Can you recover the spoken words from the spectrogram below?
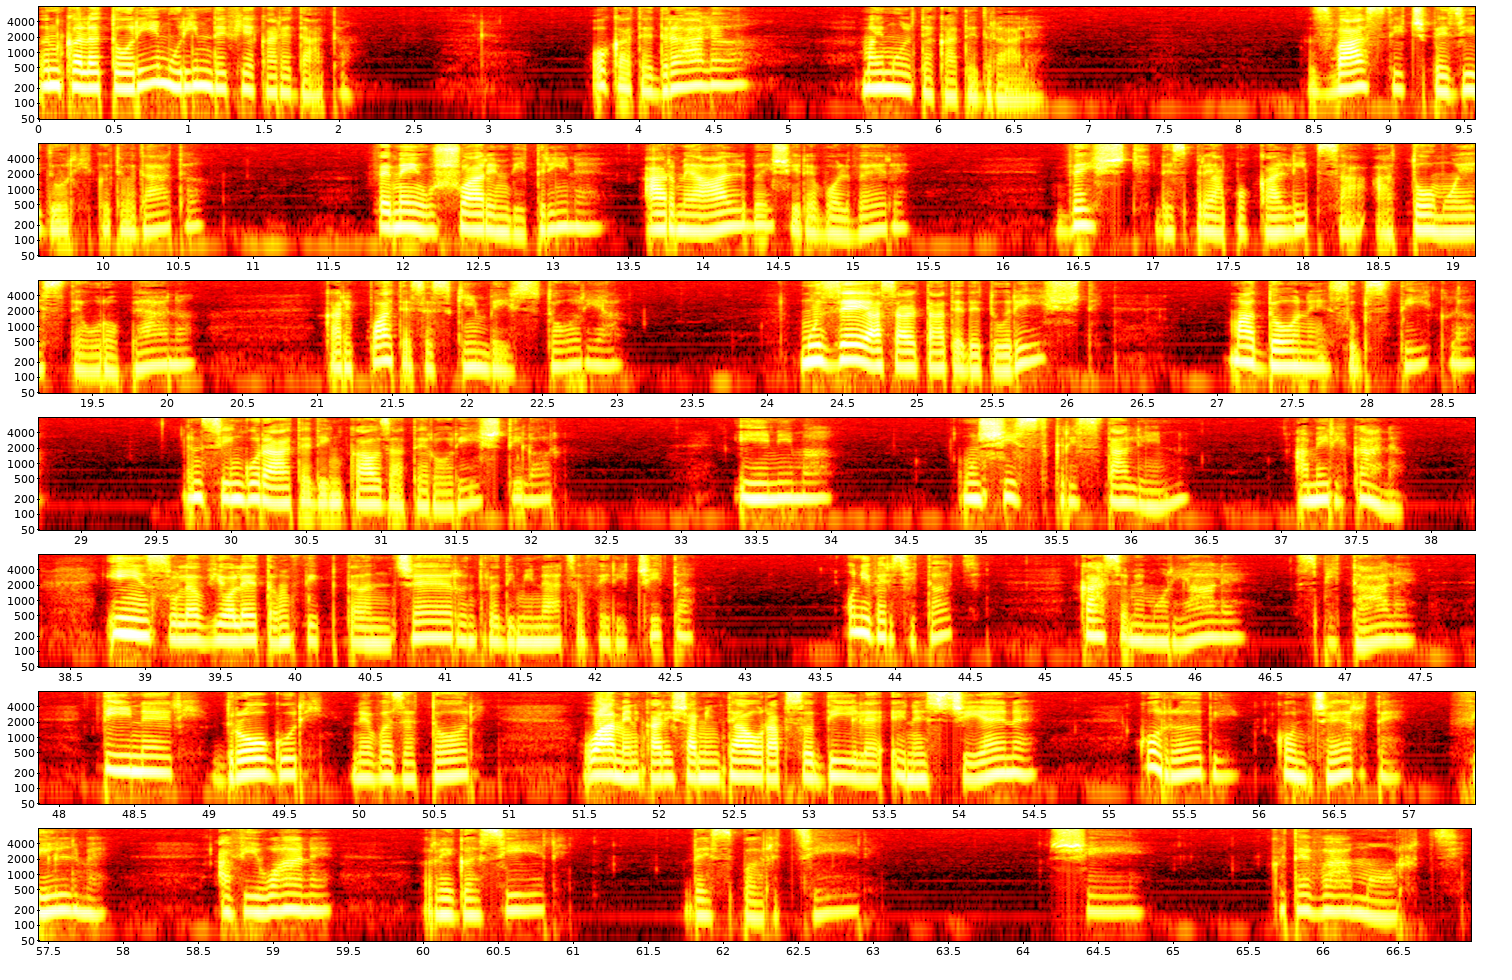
În călătorii murim de fiecare dată. O catedrală, mai multe catedrale. Zvastici pe ziduri câteodată, femei ușoare în vitrine, arme albe și revolvere, vești despre apocalipsa atomo-est europeană, care poate să schimbe istoria, muzee asaltate de turiști, madone sub sticlă, însingurate din cauza teroriștilor, inima, un șist cristalin, americană, insulă violetă înfiptă în cer într-o dimineață fericită, universități, case memoriale, spitale, tineri, droguri, nevăzători, oameni care își aminteau rapsodiile enesciene, corăbii, concerte, filme, avioane, regăsiri, despărțiri și câteva morți.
